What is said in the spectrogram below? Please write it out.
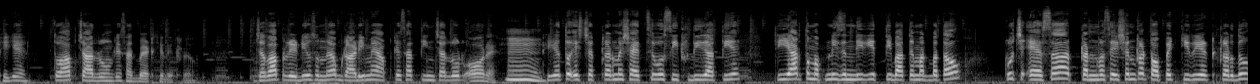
ठीक है तो आप चार लोगों के साथ बैठ के देख रहे हो। जब आप रेडियो सुन रहे हो आप गाड़ी में आपके साथ तीन चार लोग और हैं हम्म। ठीक है तो इस चक्कर में शायद से वो सीख दी जाती है कि यार तुम अपनी ज़िंदगी की इतनी बातें मत बताओ कुछ ऐसा कन्वर्सेशन का टॉपिक क्रिएट कर दो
